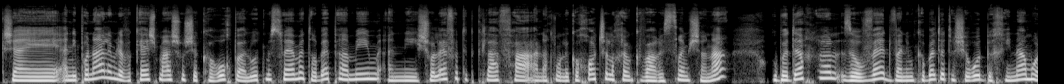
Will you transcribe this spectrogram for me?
כשאני פונה אליהם לבקש משהו שכרוך בעלות מסוימת, הרבה פעמים אני שולפת את קלף ה... אנחנו לקוחות שלכם כבר 20 שנה, ובדרך כלל זה עובד ואני מקבלת את השירות בחינם או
